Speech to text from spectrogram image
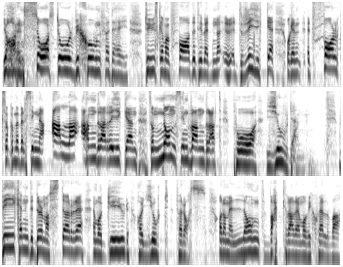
jag har en så stor vision för dig. Du ska vara en fader till ett, ett rike och en, ett folk som kommer välsigna alla andra riken som någonsin vandrat på jorden. Vi kan inte drömma större än vad Gud har gjort för oss. Och de är långt vackrare än vad vi själva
